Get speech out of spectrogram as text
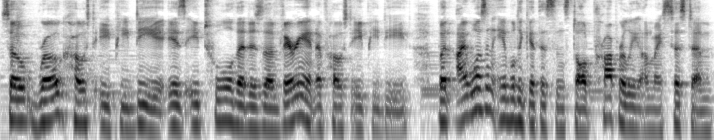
So Rogue Host APD is a tool that is a variant of Host APD, but I wasn't able to get this installed properly on my system.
